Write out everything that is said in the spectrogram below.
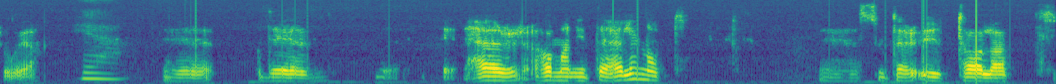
tror jag. Ja. Eh, och det, här har man inte heller något eh, sånt där uttalat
